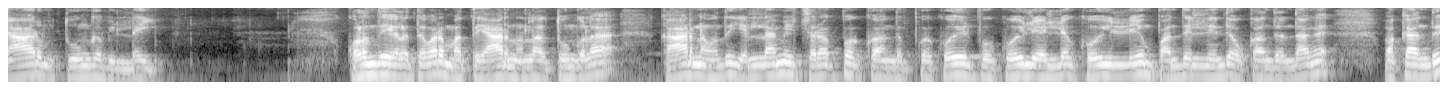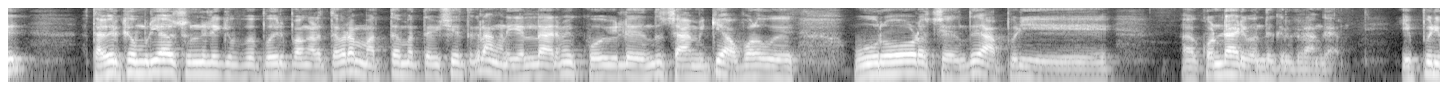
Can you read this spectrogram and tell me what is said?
யாரும் தூங்கவில்லை. குழந்தைகளை தவிர மற்ற யாரும் நல்லா தூங்கலை. காரணம் வந்து எல்லாமே சிறப்பாக அந்த கோயில் கோயில் கோயில்லையும் பந்தல்லேருந்தே உட்காந்துருந்தாங்க உட்காந்து தவிர்க்க முடியாத சூழ்நிலைக்கு போயிருப்பாங்களே தவிர மற்ற மற்ற விஷயத்துக்கெல்லாம் அங்கே எல்லாருமே கோவிலில் இருந்து சாமிக்கு அவ்வளவு ஊரோடு சேர்ந்து அப்படி கொண்டாடி வந்துக்கிருக்கிறாங்க. இப்படி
